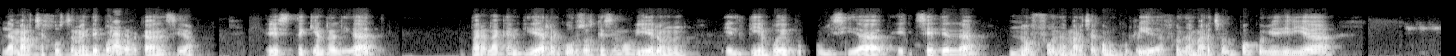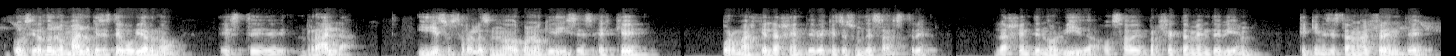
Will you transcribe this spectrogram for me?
la marcha justamente por la vacancia, este, que en realidad, para la cantidad de recursos que se movieron, el tiempo de publicidad, etcétera, no fue una marcha concurrida, fue una marcha un poco, yo diría, considerando lo malo que es este gobierno, este, rala, y eso está relacionado con lo que dices, es que por más que la gente ve que esto es un desastre, la gente no olvida o sabe perfectamente bien que quienes están al frente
